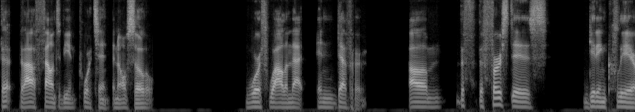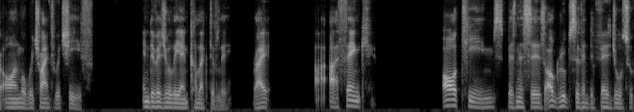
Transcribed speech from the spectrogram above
that, that I've found to be important and also worthwhile in that endeavor. Um, the the first is getting clear on what we're trying to achieve, individually and collectively. Right. I, I think all teams, businesses, all groups of individuals who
